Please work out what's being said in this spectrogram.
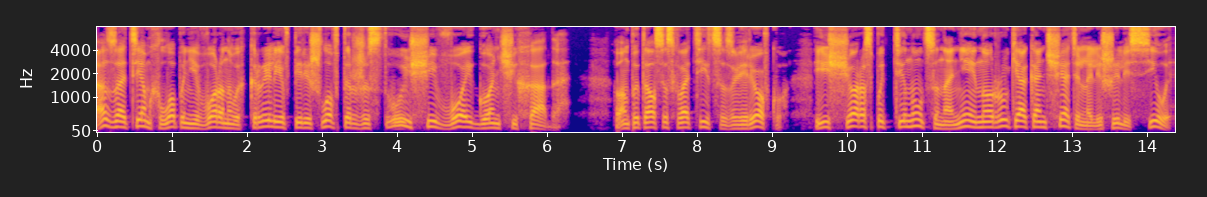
А затем хлопанье вороновых крыльев перешло в торжествующий вой гончих ада. Он пытался схватиться за веревку, еще раз подтянуться на ней, но руки окончательно лишились силы,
